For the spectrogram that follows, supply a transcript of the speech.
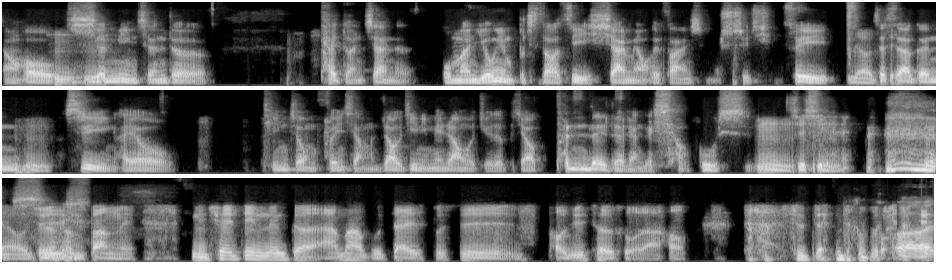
然后生命真的太短暂了，我们永远不知道自己下一秒会发生什么事情。所以这是要跟志颖还有听众分享绕境里面让我觉得比较喷泪的两个小故事。嗯，谢谢。对啊，我觉得很棒哎。你确定那个阿嬷不在，不是跑去厕所了哈？是真的不错，呃，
